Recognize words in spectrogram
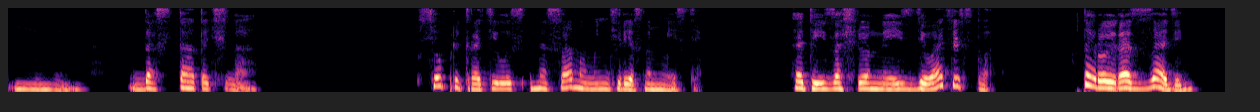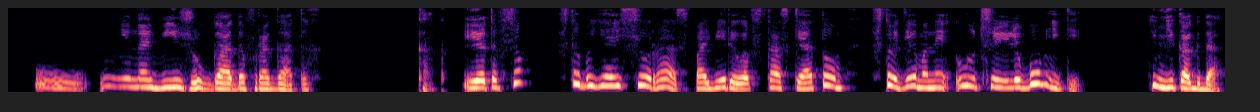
М-м, достаточно. Все прекратилось на самом интересном месте. Это изощренное издевательство? Второй раз за день. У, ненавижу гадов рогатых. Как? И это все? Чтобы я еще раз поверила в сказки о том, что демоны лучшие любовники? Никогда.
